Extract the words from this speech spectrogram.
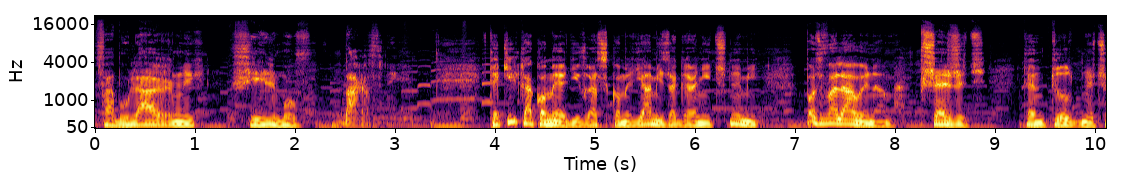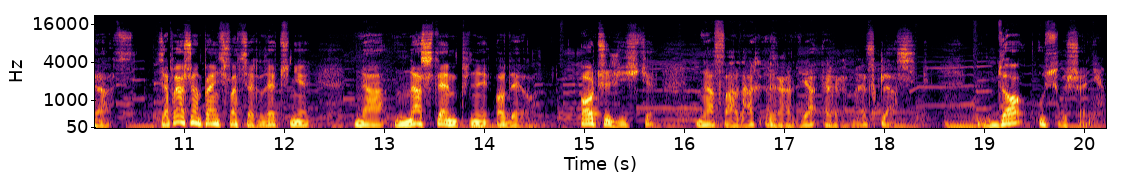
fabularnych filmów barwnych. Te kilka komedii wraz z komediami zagranicznymi pozwalały nam przeżyć ten trudny czas. Zapraszam Państwa serdecznie na następny Odeon. Oczywiście na falach radia RMF Classic. Do usłyszenia.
